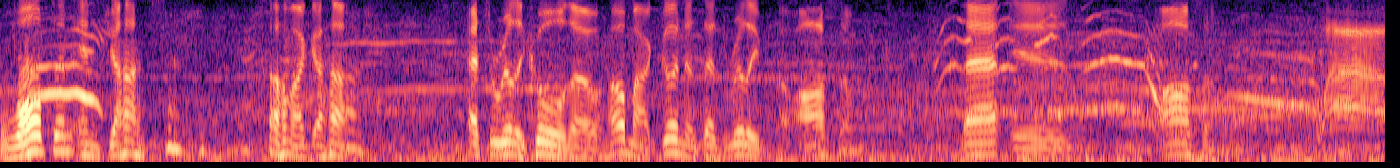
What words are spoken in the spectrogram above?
Walton and Johnson. oh my gosh. That's really cool though. Oh my goodness, that's really awesome. That is awesome. Wow.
